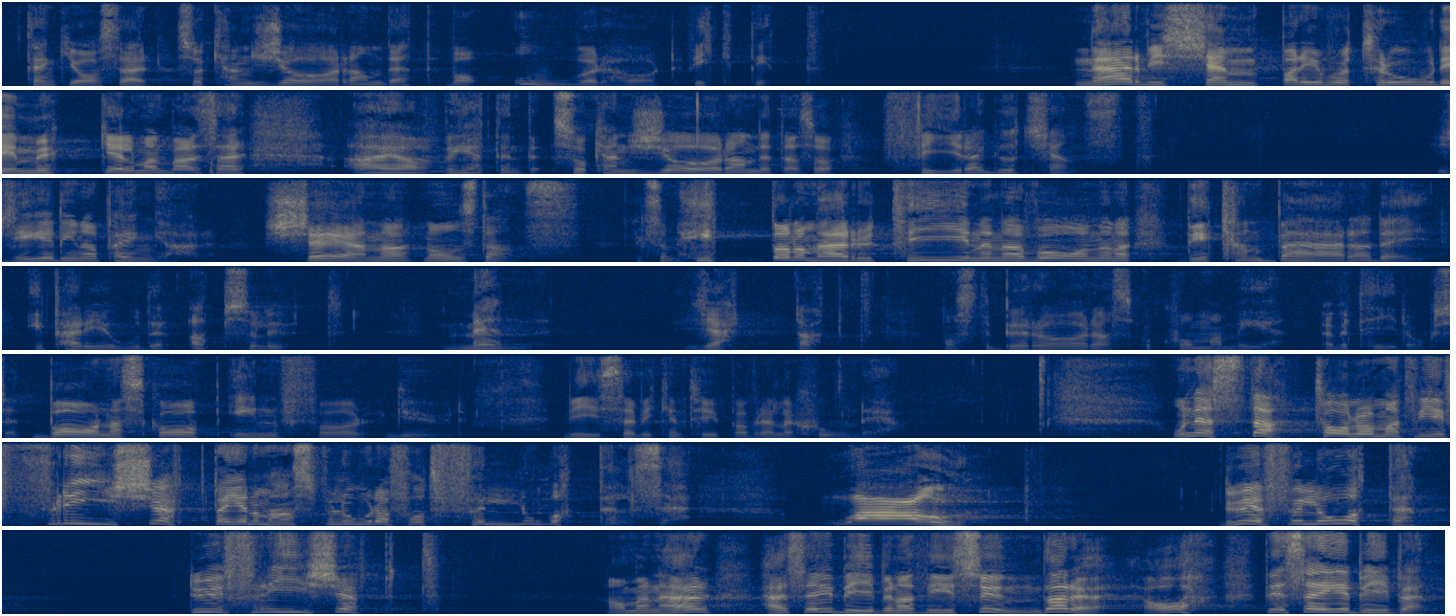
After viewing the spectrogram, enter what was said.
tänker jag så här, så kan görandet vara oerhört viktigt. När vi kämpar i vår tro, det är mycket, eller man bara så här, ah, jag vet inte, så kan görandet, alltså fira gudstjänst, ge dina pengar, tjäna någonstans, liksom hitta de här rutinerna, vanorna. Det kan bära dig i perioder, absolut. Men hjärtat måste beröras och komma med över tid också. Ett barnaskap inför Gud visar vilken typ av relation det är. Och nästa talar om att vi är friköpta genom hans förlor har fått förlåtelse. Wow! Du är förlåten. Du är friköpt. Ja, men här, här säger Bibeln att vi är syndare. Ja, det säger Bibeln.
